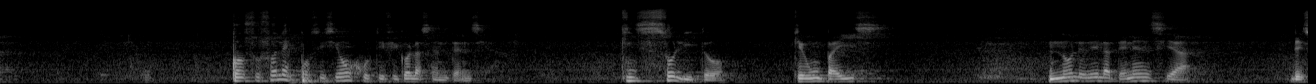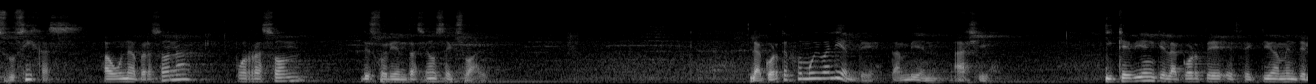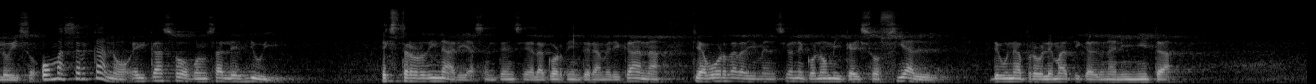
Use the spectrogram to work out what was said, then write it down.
con su sola exposición, justificó la sentencia. Qué insólito que un país no le dé la tenencia de sus hijas a una persona por razón de su orientación sexual. La Corte fue muy valiente también allí. Y qué bien que la Corte efectivamente lo hizo. O más cercano, el caso González Lluy. Extraordinaria sentencia de la Corte Interamericana que aborda la dimensión económica y social de una problemática de una niñita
